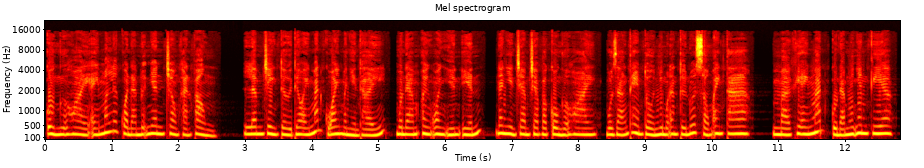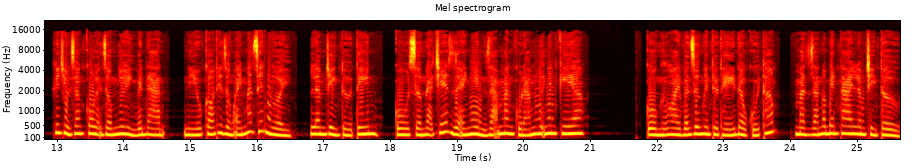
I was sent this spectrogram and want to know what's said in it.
Cô ngựa hoài ánh mắt lướt qua đám nữ nhân trong khán phòng. Lâm Trình từ theo ánh mắt của anh mà nhìn thấy một đám oanh oanh yến yến đang nhìn chằm chằm vào cô ngựa hoài, bộ dáng thèm tổ như một ăn tươi nuốt sống anh ta. Mà khi ánh mắt của đám nữ nhân kia khi chuyển sang cô lại giống như hình viên đạn, nếu có thể dùng ánh mắt giết người, Lâm Trình từ tin cô sớm đã chết dưới ánh nhìn dã man của đám nữ nhân kia. Cô ngựa hoài vẫn giữ nguyên tư thế đầu cúi thấp, mặt dán vào bên tai Lâm Trình Tử,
